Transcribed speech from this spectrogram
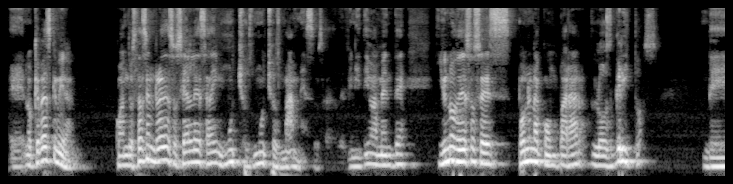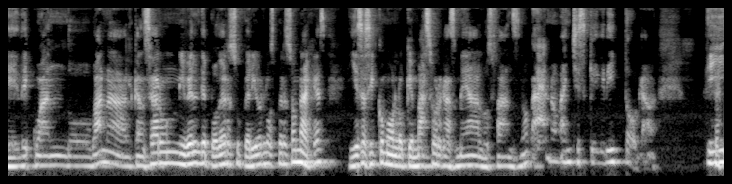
eh, lo que ves que mira, cuando estás en redes sociales hay muchos, muchos mames, o sea, definitivamente, y uno de esos es, ponen a comparar los gritos de, de cuando van a alcanzar un nivel de poder superior los personajes, y es así como lo que más orgasmea a los fans, ¿no? Ah, no manches, qué grito. Y,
